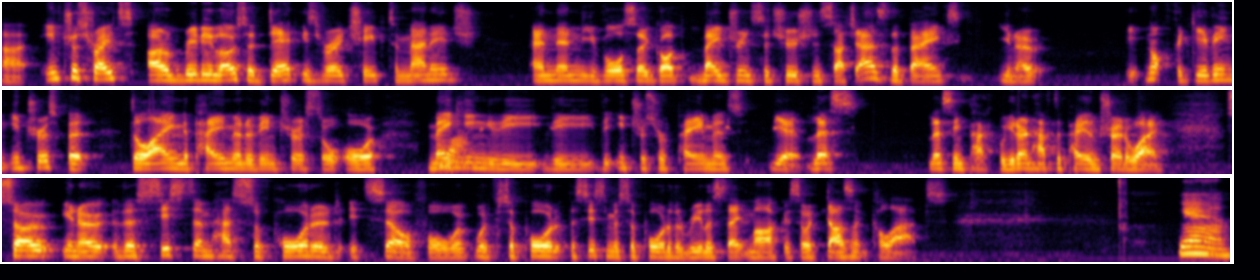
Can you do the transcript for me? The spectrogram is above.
uh, interest rates are really low, so debt is very cheap to manage. And then you've also got major institutions such as the banks, you know, not forgiving interest, but delaying the payment of interest or, or making wow. the, the the interest repayments, yeah, less less impactful. You don't have to pay them straight away. So you know the system has supported itself, or we've, we've supported the system has supported the real estate market, so it doesn't collapse. Yeah.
